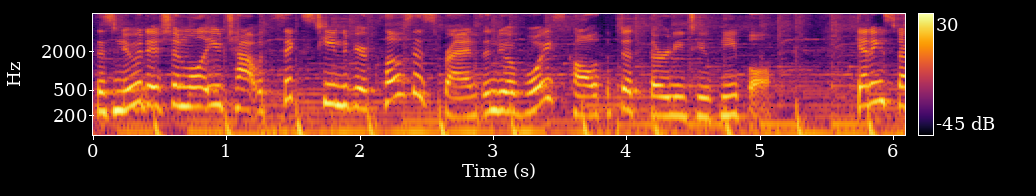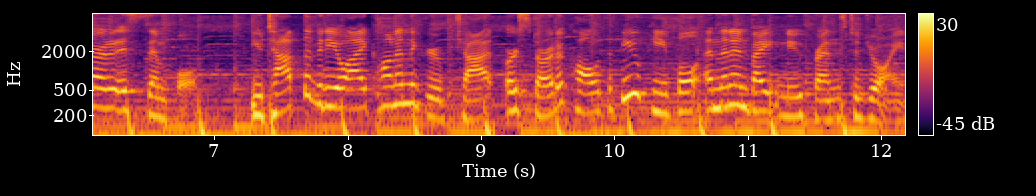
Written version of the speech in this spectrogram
This new addition will let you chat with 16 of your closest friends and do a voice call with up to 32 people. Getting started is simple. You tap the video icon in the group chat or start a call with a few people and then invite new friends to join.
